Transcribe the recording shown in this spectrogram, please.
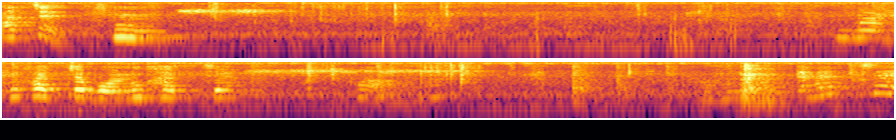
খাচ্ছে মাসে খাচ্ছে বনু খাচ্ছে। খাচ্ছে।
